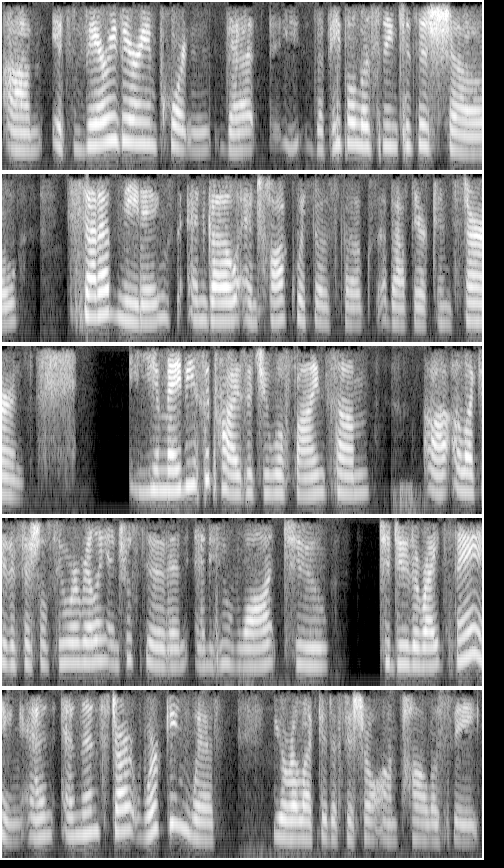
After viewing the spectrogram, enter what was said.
Um, it's very, very important that the people listening to this show set up meetings and go and talk with those folks about their concerns you may be surprised that you will find some uh, elected officials who are really interested and, and who want to to do the right thing and and then start working with your elected official on policy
